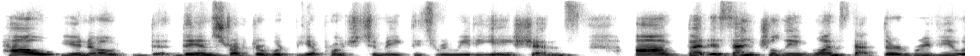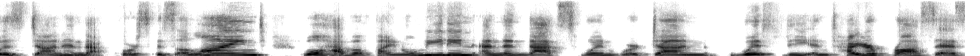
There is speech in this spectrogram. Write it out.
how, you know, the, the instructor would be approached to make these remediations. Um, but essentially, once that third review is done and that course is aligned, we'll have a final meeting. And then that's when we're done with the entire process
